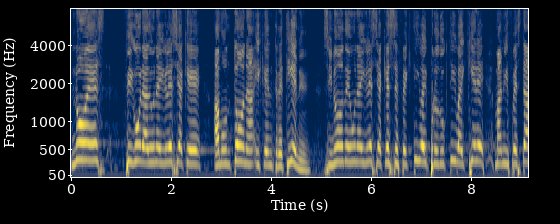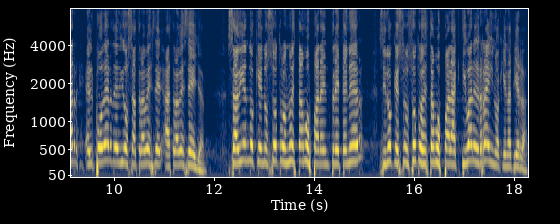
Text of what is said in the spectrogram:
No es figura de una iglesia que amontona y que entretiene, sino de una iglesia que es efectiva y productiva y quiere manifestar el poder de Dios a través de, a través de ella. Sabiendo que nosotros no estamos para entretener, sino que nosotros estamos para activar el reino aquí en la tierra.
